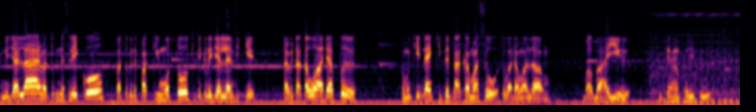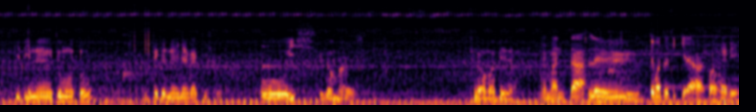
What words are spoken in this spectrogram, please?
kena jalan, lepas tu kena selekor, lepas tu kena parking motor, kita kena jalan sikit. Tapi tak tahu ada apa. Kemungkinan kita tak akan masuk sebab dah malam. Sebab bahaya. Kita hampa situ. Kita kena tu motor. Kita kena jalan kaki sikit. Uish. Seram baik. Seram habis lah. Memang tak le. Kita masuk sikit lah kawasan Oh. dia.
